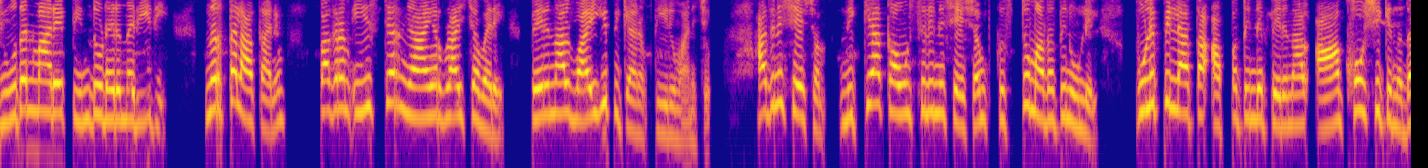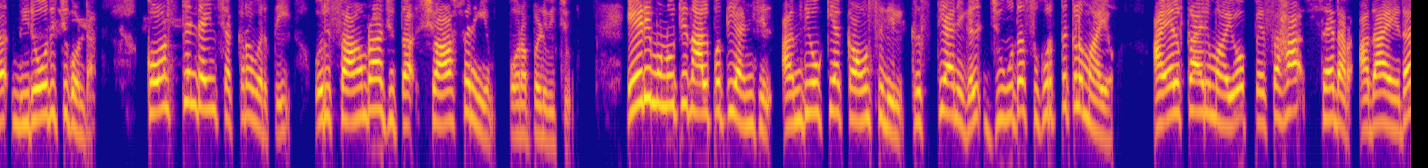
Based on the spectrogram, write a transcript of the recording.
ജൂതന്മാരെ പിന്തുടരുന്ന രീതി നിർത്തലാക്കാനും പകരം ഈസ്റ്റർ ഞായറാഴ്ച വരെ പെരുന്നാൾ വൈകിപ്പിക്കാനും തീരുമാനിച്ചു. അതിനുശേഷം നിക്യ കൗൺസിലിന് ശേഷം ക്രിസ്തു മതത്തിനുള്ളിൽ പുളിപ്പില്ലാത്ത അപ്പത്തിന്റെ പെരുന്നാൾ ആഘോഷിക്കുന്നത് നിരോധിച്ചുകൊണ്ട് കോൺസ്റ്റന്റൈൻ ചക്രവർത്തി ഒരു സാമ്രാജ്യത്വ ശാസനയും പുറപ്പെടുവിച്ചു. എ ഡി മുന്നൂറ്റി നാൽപ്പത്തി അഞ്ചിൽ അന്ത്യോക്യ കൗൺസിലിൽ ക്രിസ്ത്യാനികൾ ജൂത സുഹൃത്തുക്കളുമായോ അയൽക്കാരുമായോ പെസഹ സെഡർ അതായത്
